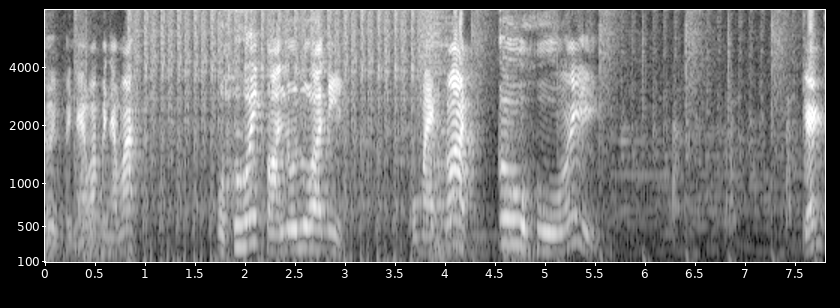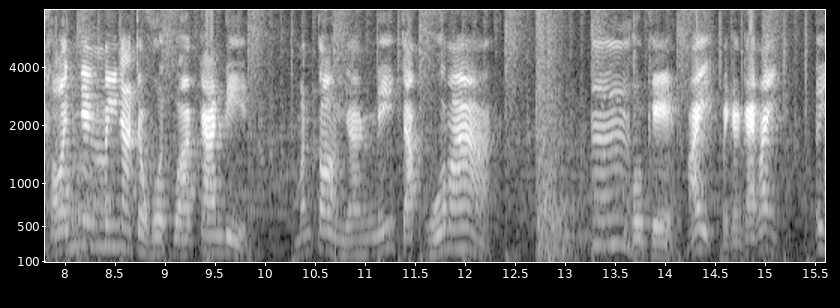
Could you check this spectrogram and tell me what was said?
เฮ้ยเป็นไงวะเป็นไงวะโอ้ยต่อยรัวๆนี่โอ้ my god โอ้โหยแก๊งถอนยังไม่น่าจะโหดกว่ากันดิมันต้องอย่างนี้จับหัวมา อืมโอเค ไป ไปไกลๆไปเอ้ย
